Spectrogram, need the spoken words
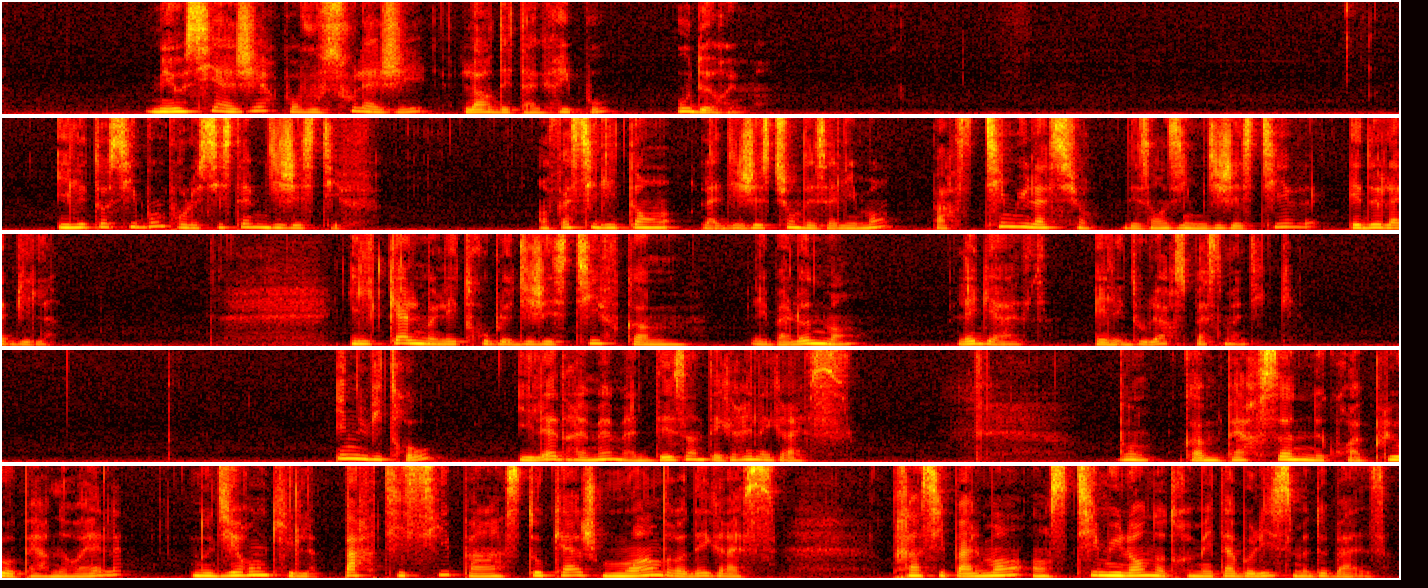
mais aussi agir pour vous soulager lors d'états grippaux ou de rhume. Il est aussi bon pour le système digestif, en facilitant la digestion des aliments par stimulation des enzymes digestives et de la bile. Il calme les troubles digestifs comme les ballonnements, les gaz et les douleurs spasmodiques. In vitro, il aiderait même à désintégrer les graisses. Bon, comme personne ne croit plus au Père Noël, nous dirons qu'il participe à un stockage moindre des graisses, principalement en stimulant notre métabolisme de base.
